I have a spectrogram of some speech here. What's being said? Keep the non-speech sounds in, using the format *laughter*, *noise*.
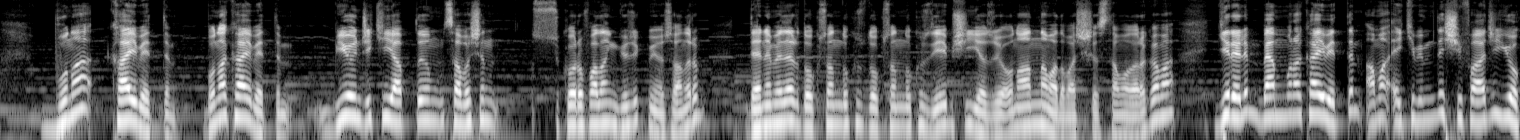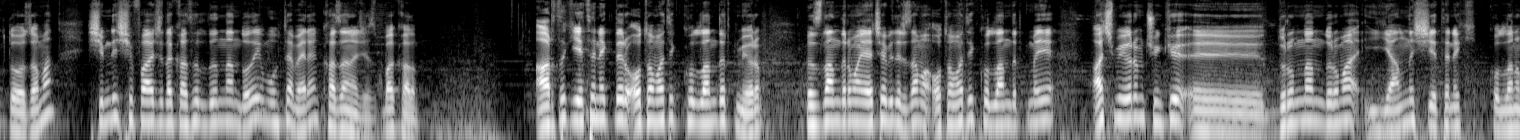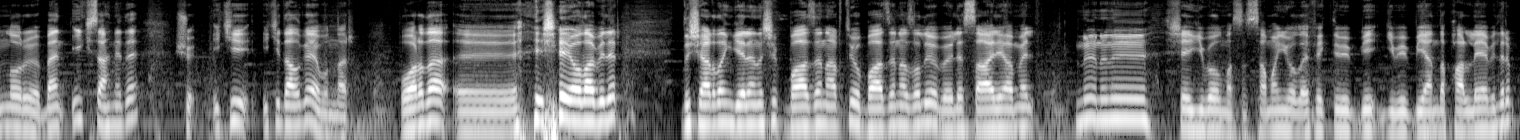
buna kaybettim. Buna kaybettim. Bir önceki yaptığım savaşın skoru falan gözükmüyor sanırım. Denemeler 99-99 diye bir şey yazıyor. Onu anlamadım açıkçası tam olarak ama girelim. Ben buna kaybettim ama ekibimde şifacı yoktu o zaman. Şimdi şifacı da katıldığından dolayı muhtemelen kazanacağız. Bakalım. Artık yetenekleri otomatik kullandırtmıyorum. Hızlandırmayı açabiliriz ama otomatik kullandırtmayı açmıyorum çünkü eee, durumdan duruma yanlış yetenek kullanımlı oluyor. Ben ilk sahnede şu iki, iki dalga ya bunlar. Bu arada eee, *laughs* şey olabilir. Dışarıdan gelen ışık bazen artıyor bazen azalıyor böyle Salih Amel nı nı nı şey gibi olmasın. Samanyolu efekti gibi bir anda parlayabilirim.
